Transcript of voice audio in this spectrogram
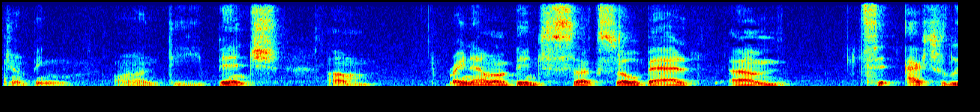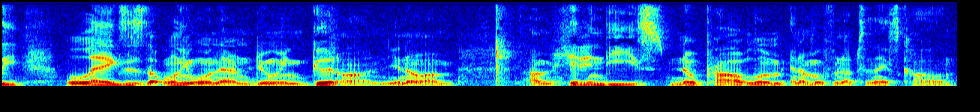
jumping on the bench. Um, right now my bench sucks so bad. Um, actually, legs is the only one that I'm doing good on. You know, I'm I'm hitting these no problem and I'm moving up to the next column.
